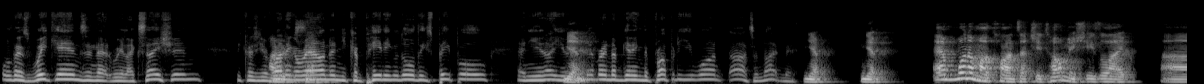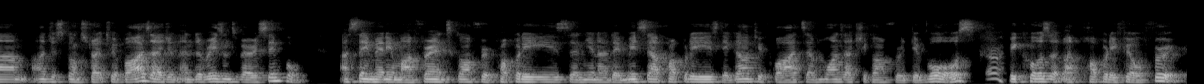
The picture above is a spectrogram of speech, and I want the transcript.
all those weekends and that relaxation because you're 100%. running around and you're competing with all these people and you know you yeah. never end up getting the property you want. Oh it's a nightmare. Yep yep. And one of my clients actually told me she's like um, I just gone straight to a buyer's agent and the reason's very simple I see many of my friends going through properties and, you know, they miss out properties, they're going to fights, and one's actually gone through divorce oh. because of a property fell through.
